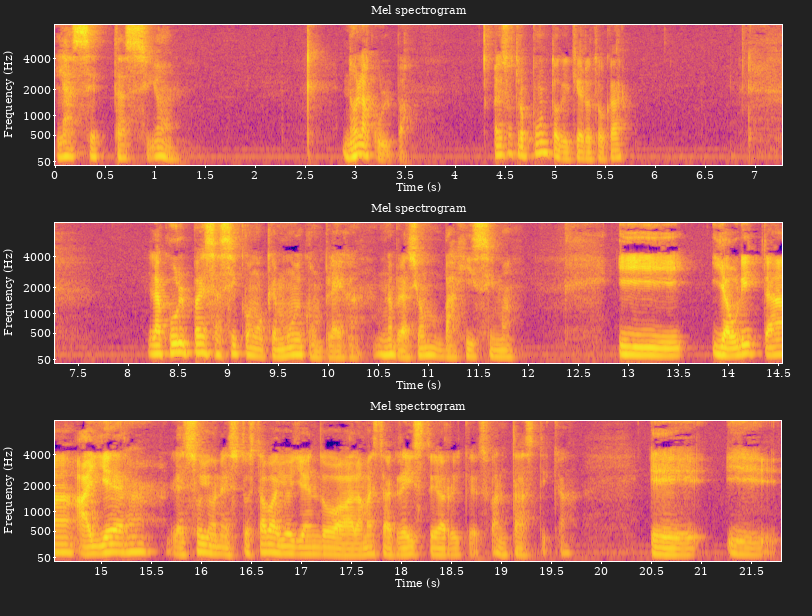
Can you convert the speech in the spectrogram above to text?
La aceptación, no la culpa. Es otro punto que quiero tocar. La culpa es así como que muy compleja, una operación bajísima Y, y ahorita, ayer, les soy honesto, estaba yo yendo a la maestra Grace Terry, que es fantástica. Eh, y,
